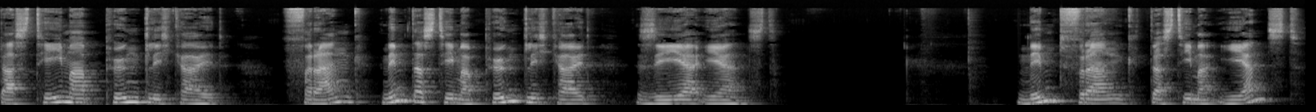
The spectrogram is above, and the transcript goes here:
Das Thema Pünktlichkeit. Frank nimmt das Thema Pünktlichkeit sehr ernst. Nimmt Frank das Thema ernst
